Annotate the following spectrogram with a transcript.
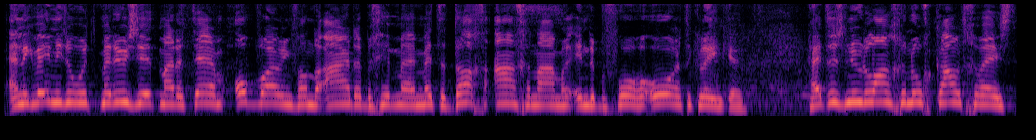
En ik weet niet hoe het met u zit, maar de term opwarming van de aarde... begint mij met de dag aangenamer in de bevroren oren te klinken. Het is nu lang genoeg koud geweest.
